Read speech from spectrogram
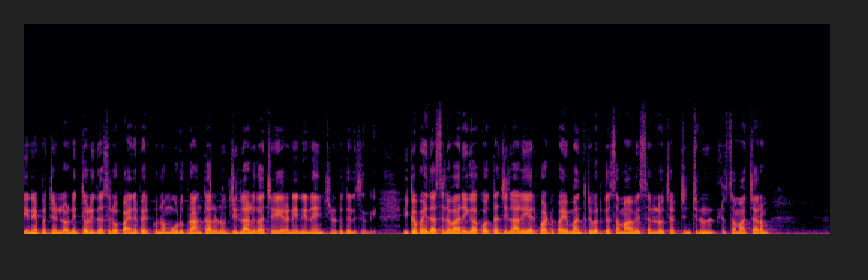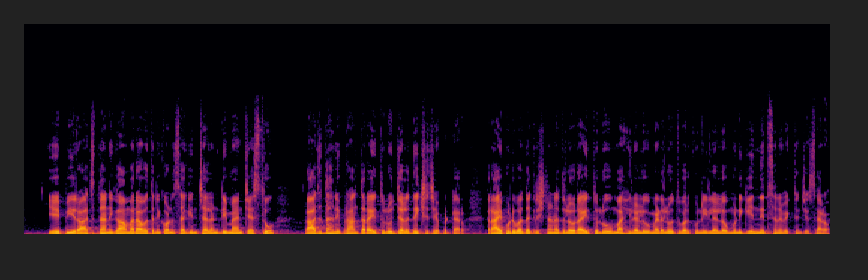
ఈ నేపథ్యంలోని తొలి దశలో పైన పేర్కొన్న మూడు ప్రాంతాలను జిల్లాలుగా చేయాలని నిర్ణయించినట్టు తెలిసింది. ఇకపై దశల వారీగా కొత్త జిల్లాల ఏర్పాటుపై మంత్రివర్గ సమావేశంలో చర్చించనున్నట్లు సమాచారం. ఏపీ రాజధానిగా అమరావతిని కొనసాగించాలని డిమాండ్ చేస్తూ రాజధాని ప్రాంత రైతులు జలదీక్ష చేపట్టారు. రాయపూడి వద్ద కృష్ణానదిలో రైతులు మహిళలు మెడలోతు వరకు నీళ్ళలో మునిగి నిరసన వ్యక్తం చేశారు.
